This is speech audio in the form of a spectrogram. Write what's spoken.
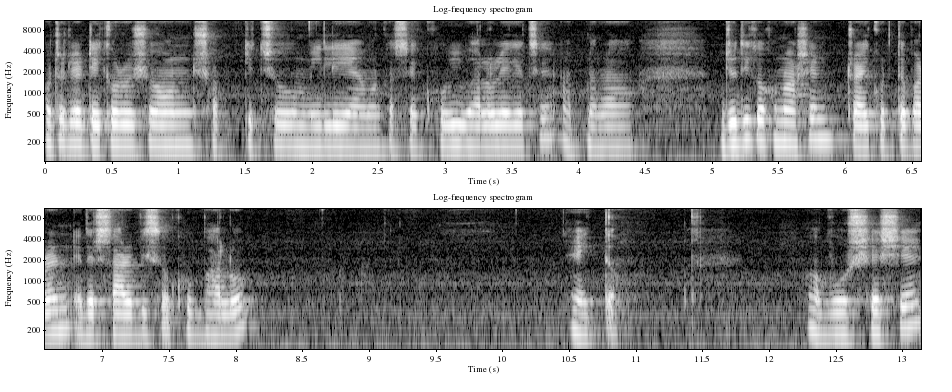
হোটেলের ডেকোরেশন সব কিছু মিলিয়ে আমার কাছে খুবই ভালো লেগেছে। আপনারা যদি কখনো আসেন ট্রাই করতে পারেন। এদের সার্ভিসও খুব ভালো। এই তো অবশেষে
